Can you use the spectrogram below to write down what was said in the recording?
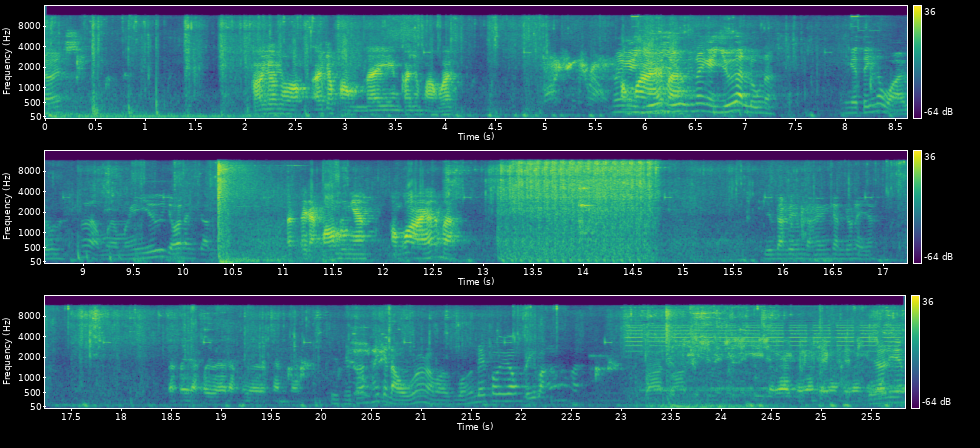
rồi nice coi trong phòng ở trong phòng đây em coi trong phòng coi. Nó ngay dưới, mà. dưới nó ngay dưới anh luôn nè. Nghe tiếng nó hoài luôn. Nó nằm mà ngay dưới chỗ đang canh. Đây đặt bom luôn nha. Không có ai hết mà. Dìm đặt đi em đặt đi em canh chỗ này nha. Đặt đây đặt đây đặt đây thành ra thì phải có thấy cái đầu nó nào mà vẫn để có cái góc để bắn mà. Ra. Chạy ra đi em.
